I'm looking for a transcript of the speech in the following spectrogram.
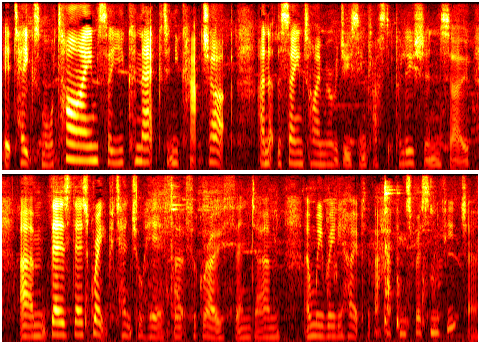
It takes more time, so you connect and you catch up, and at the same time you're reducing plastic pollution. So um, there's there's great potential here for, for growth, and um, and we really hope that that happens for us in the future.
